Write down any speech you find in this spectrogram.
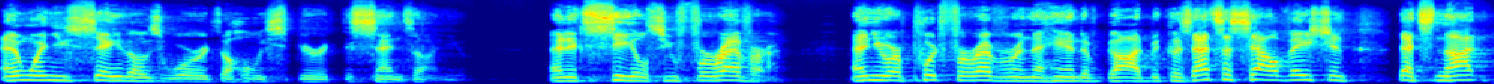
And when you say those words, the Holy Spirit descends on you and it seals you forever. And you are put forever in the hand of God because that's a salvation that's not,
